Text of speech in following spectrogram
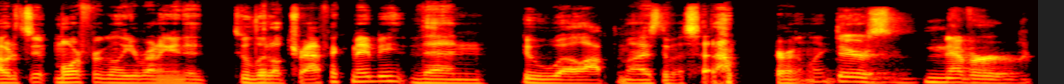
I would assume more frequently you're running into too little traffic, maybe, than too well optimized of a setup currently. There's never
